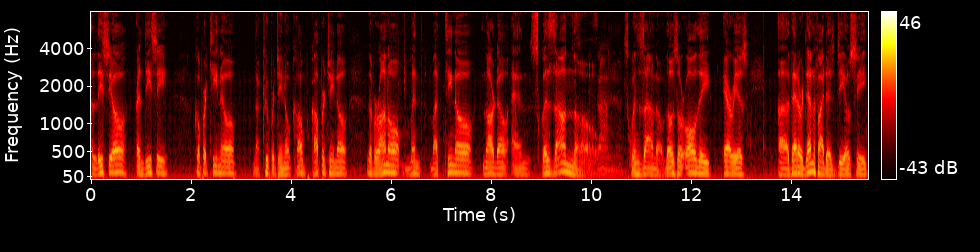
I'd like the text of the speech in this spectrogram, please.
Alezio, Brindisi, Copertino, not Cupertino, Copertino, Leverano, Martino, Nardo, and. Squizano. Squinzano. Those are all the areas uh, that are identified as DOC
